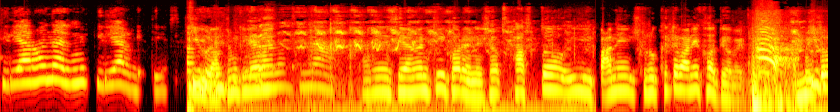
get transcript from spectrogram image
ক্লিয়ার হয় না এমনি ক্লিয়ার হতে বাথরুম ক্লিয়ার হয় না? না। আরে চেয়ারম্যান কি করেন? এসব স্বাস্থ্য পানি সুরক্ষিত পানি ক্ষতি হবে। আমি তো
